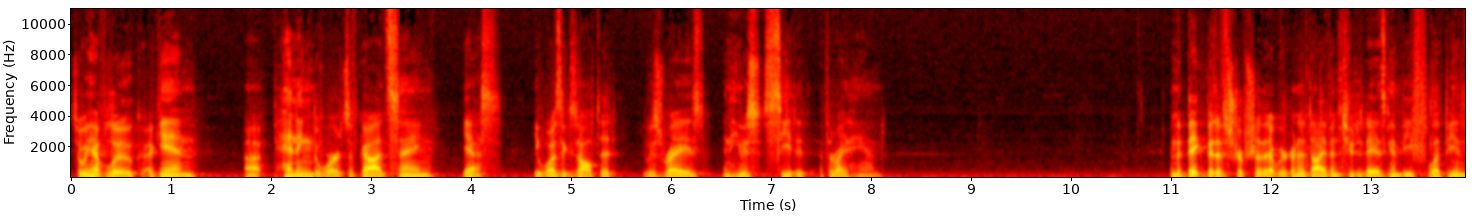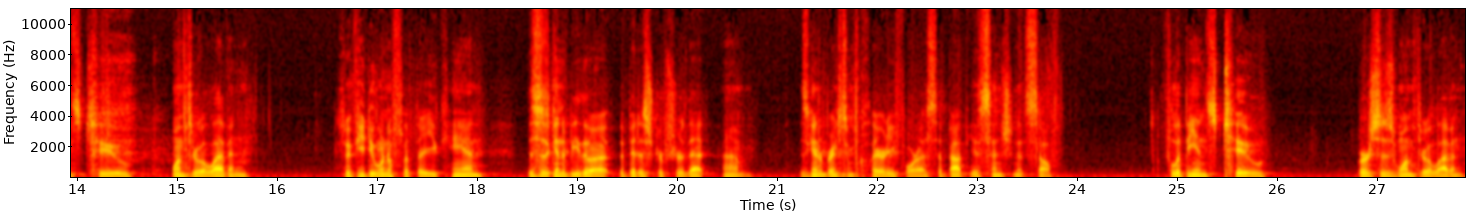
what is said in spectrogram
So we have Luke, again, uh, penning the words of God, saying, Yes, he was exalted, he was raised, and he was seated at the right hand. And the big bit of scripture that we're going to dive into today is going to be Philippians 2 1 through 11. So if you do want to flip there, you can. This is going to be the, the bit of scripture that um, is going to bring some clarity for us about the ascension itself. Philippians 2, verses 1 through 11.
